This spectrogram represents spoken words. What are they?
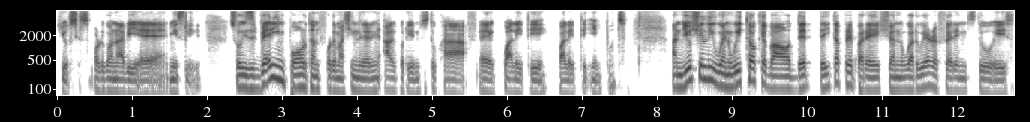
useless or going to be uh, misleading. So it's very important for the machine learning algorithms to have uh, quality quality inputs. And usually when we talk about that data preparation, what we're referring to is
